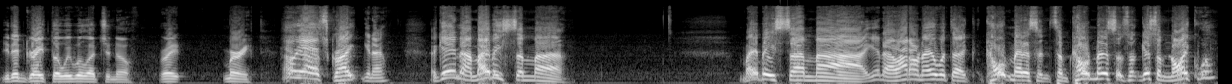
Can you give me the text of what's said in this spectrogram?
you did great though. We will let you know, right, Murray? Oh yeah, it's great. You know, again, uh, maybe some, uh, maybe some, uh, you know, I don't know, with the cold medicine, some cold medicine. Get some Nyquil.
